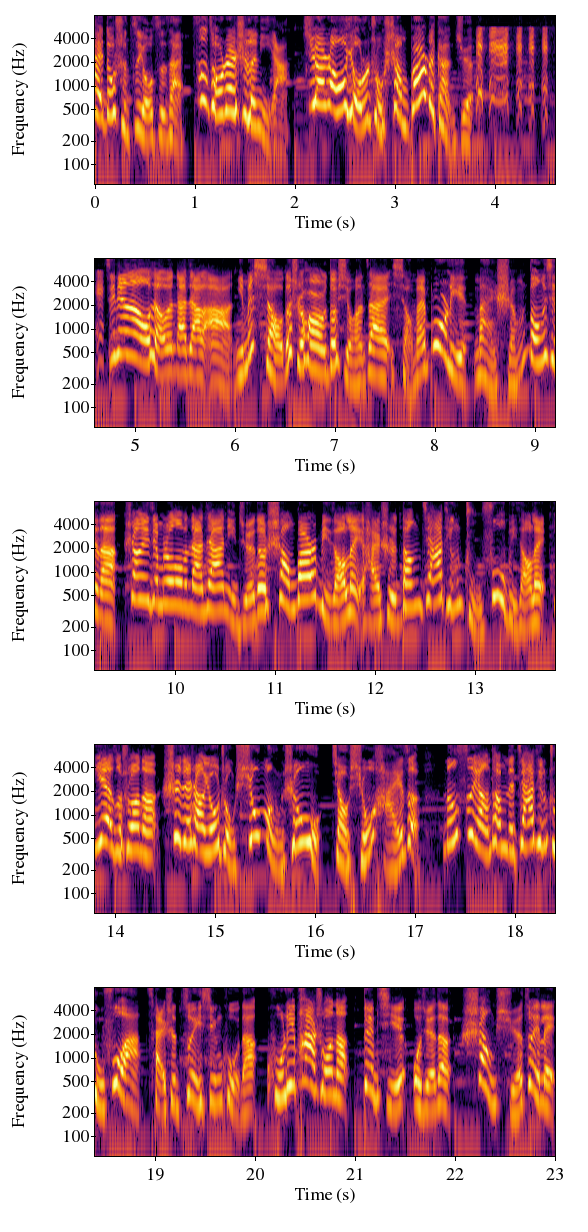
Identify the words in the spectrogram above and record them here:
来都是自由自在，自从认识了你呀，有了种上班的感觉。今天呢，我想问大家了啊，你们小的时候都喜欢在小卖部里买什么东西呢？上一节目中问大家，你觉得上班比较累，还是当家庭主妇比较累？叶子说呢，世界上有种凶猛的生物叫熊孩子，能饲养他们的家庭主妇啊，才是最辛苦的。苦力怕说呢，对不起，我觉得上学最累。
